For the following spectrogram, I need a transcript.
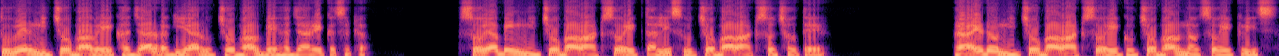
તુવેર નીચો ભાવ એક હજાર અગિયાર ઊંચો ભાવ બે હજાર એકસઠ. સોયાબીન નીચો ભાવ આઠસો એકતાલીસ ઊંચો ભાવ આઠસો છોતેર. રાયડો નીચો ભાવ આઠસો એક ઊંચો ભાવ નવસો એકવીસ.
